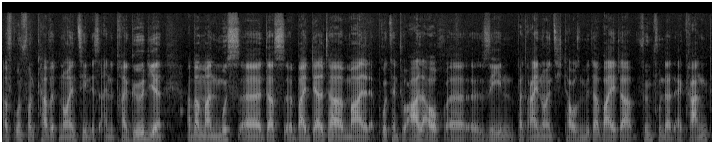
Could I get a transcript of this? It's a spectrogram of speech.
aufgrund von Covid-19, ist eine Tragödie aber man muss äh, das äh, bei Delta mal prozentual auch äh, sehen. Bei 93.000 Mitarbeiter, 500 erkrankt.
